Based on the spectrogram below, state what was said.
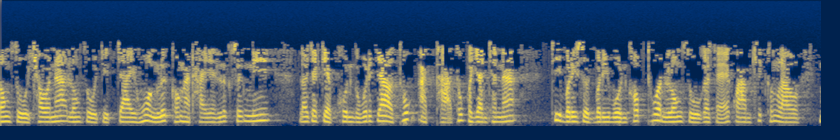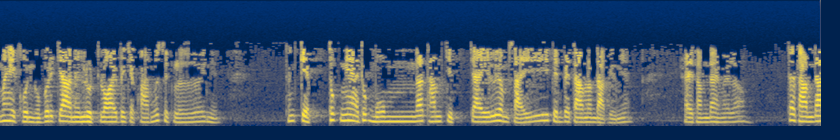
ลงสู่ชาวนะ ลงสู่จิตใจห่วงลึกของหาไทยลึกซึ้งนี้ เราจะเก็บคุณของพระเจ้าทุกอัตถาทุกพยัญชนะที่บริสุทธิ์บริบูรณ์ครบถ้วนลงสู่กระแสความคิดของเรา ไม่ให้คุณของพระเจ้าในหลุดลอยไปจากความรู้สึกเลยเนี่ยท่านเก็บทุกแง่ทุกมุมแล้วทำจิตใจเลื่อมใสเป็นไปตามลำดับอย่างเนี้ย ใครทำได้ไหมล่ะถ้าทำได้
